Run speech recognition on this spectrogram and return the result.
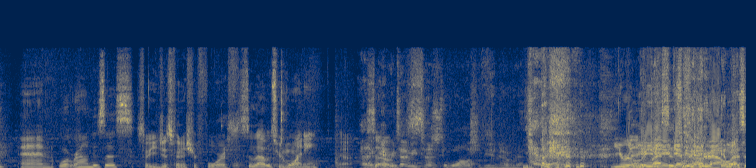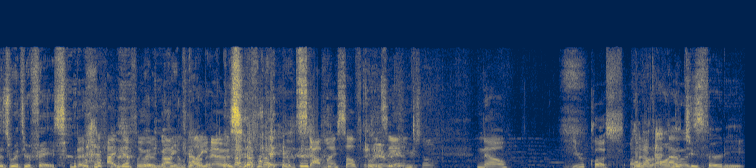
and what round is this? So you just finished your fourth. So that was Two more. 20. Yeah. I think So- every time you touch the wall should be an over. You were unless, it's with, your, unless it's with your face. I definitely would have gotten a bloody it. nose if I hadn't stop myself Did you towards ever the end. yourself? No. You were close. On Hold that on, one. on I the was- 230,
